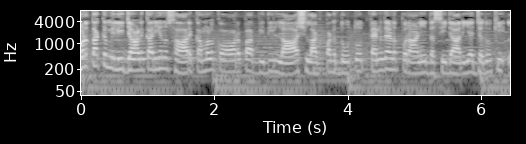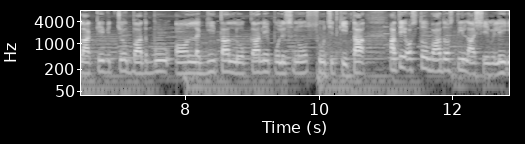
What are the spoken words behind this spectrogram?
ਹੁਣ ਤੱਕ ਮਿਲੀ ਜਾਣਕਾਰੀ ਅਨੁਸਾਰ ਕਮਲ ਕੌਰ ਭਾਬੀ ਦੀ ਲਾਸ਼ ਲਗਭਗ 2 ਤੋਂ 3 ਦਿਨ ਪੁਰਾਣੀ ਦੱਸੀ ਜਾ ਰਹੀ ਹੈ। ਜਦੋਂ ਕਿ ਇਲਾਕੇ ਵਿੱਚੋਂ ਬਦਬੂ ਆਉਣ ਲੱਗੀ ਤਾਂ ਲੋਕਾਂ ਨੇ ਪੁਲਿਸ ਨੂੰ ਸੂਚਿਤ ਕੀਤਾ ਅਤੇ ਉਸ ਤੋਂ ਬਾਅਦ ਉਸ ਦੀ ਲਾਸ਼ੇ ਮਿਲੀ।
